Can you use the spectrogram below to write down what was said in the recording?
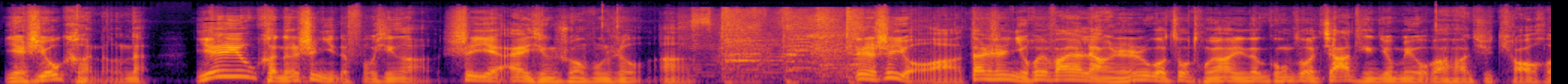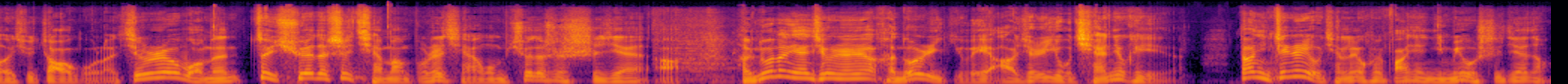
也是有可能的。也有可能是你的福星啊，事业爱情双丰收啊，这也是有啊。但是你会发现，两个人如果做同样一个工作，家庭就没有办法去调和、去照顾了。其实我们最缺的是钱吗？不是钱，我们缺的是时间啊。很多的年轻人，很多人以为啊，就是有钱就可以，当你真正有钱了，你会发现你没有时间的。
